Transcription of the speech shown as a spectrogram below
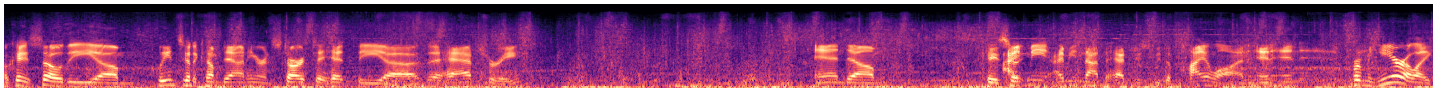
Okay, so the um, Queen's going to come down here and start to hit the uh, the hatchery. And um, Okay, so I mean, I mean, not the hatchery, excuse me, the pylon. And, and from here, like,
